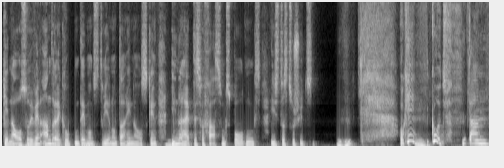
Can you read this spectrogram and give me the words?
Genauso wie wenn andere Gruppen demonstrieren und da hinausgehen. Mhm. Innerhalb des Verfassungsbodens ist das zu schützen. Mhm. Okay, gut. Dann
